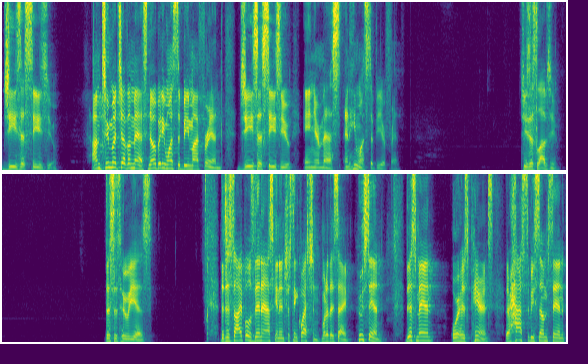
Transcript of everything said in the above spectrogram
Jesus sees you. I'm too much of a mess. Nobody wants to be my friend. Jesus sees you in your mess, and he wants to be your friend. Jesus loves you. This is who he is. The disciples then ask an interesting question. What do they say? Who sinned? This man or his parents? There has to be some sin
